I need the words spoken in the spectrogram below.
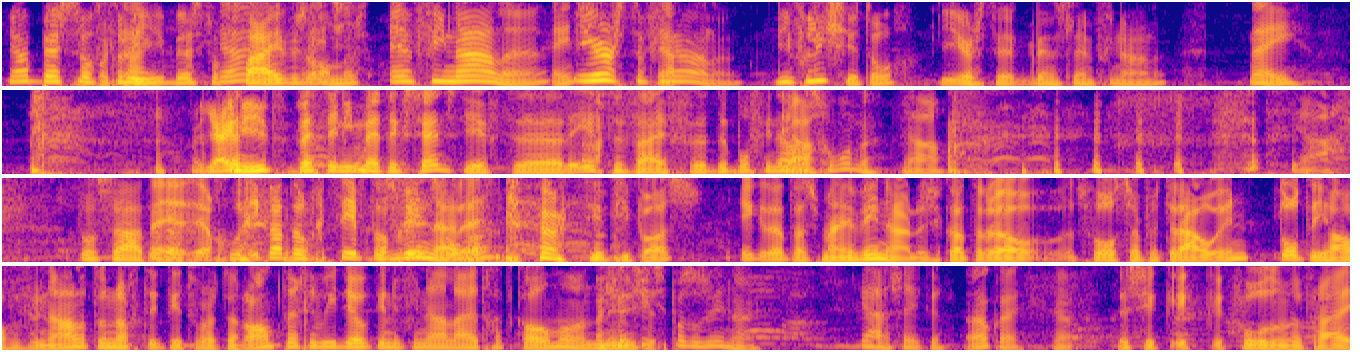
Ja, best of partij. three, best of Ja, five ja, is eens. anders. En finale, hè? Eerste Ja. finale. Die verlies je toch? Die eerste Grand Slam finale. Nee. Maar jij niet. Bethany Matic Sens, die heeft eh, de eerste vijf uh, dubbelfinales Ja. gewonnen. Ja. ja. Tot zaterdag. Nee, goed, ik had hem getipt als winnaar, hè? Tsitsipas. Ik, dat was mijn winnaar. Dus ik had er wel het volste vertrouwen in. Tot die halve finale. Toen dacht ik, dit wordt een ramp tegen wie die ook in de finale uit gaat komen. Want Had nu je. Tsitsipas als winnaar? Ja, zeker. Oké, ja. Dus ik, ik, ik voelde me vrij,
